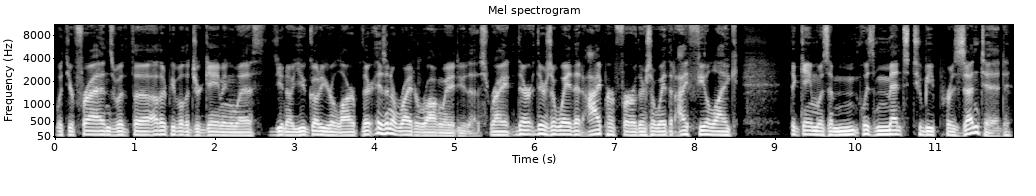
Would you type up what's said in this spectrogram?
with your friends, with the other people that you're gaming with, you know, you go to your LARP. There isn't a right or wrong way to do this, right? There, there's a way that I prefer. There's a way that I feel like the game was a, was meant to be presented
